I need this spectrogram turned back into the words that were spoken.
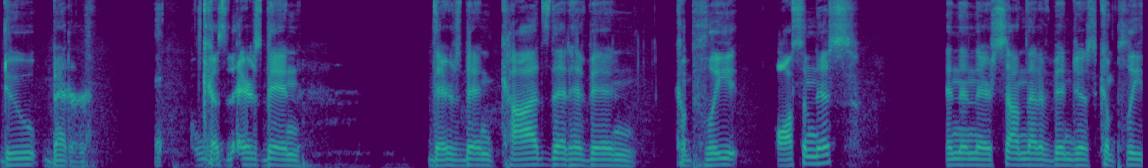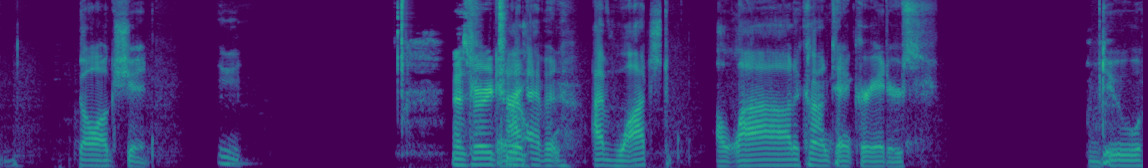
Do better. Because there's been there's been CODs that have been complete awesomeness. And then there's some that have been just complete dog shit. That's very And true. I haven't I've watched a lot of content creators do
